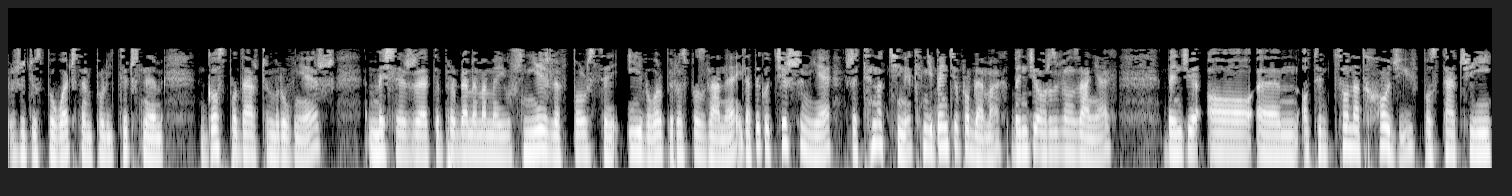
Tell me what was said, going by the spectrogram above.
życiu społecznym, politycznym, gospodarczym również. Myślę, że te problemy mamy już nieźle w Polsce i w Europie rozpoznane i dlatego cieszy mnie, że ten odcinek nie będzie o problemach, będzie o rozwiązaniach, będzie o, o tym, co nadchodzi w postaci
